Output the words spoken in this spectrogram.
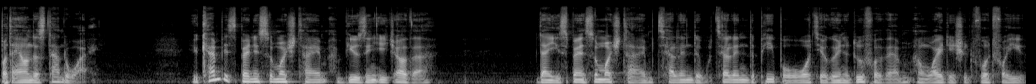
but I understand why. You can't be spending so much time abusing each other that you spend so much time telling the, telling the people what you're going to do for them and why they should vote for you.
